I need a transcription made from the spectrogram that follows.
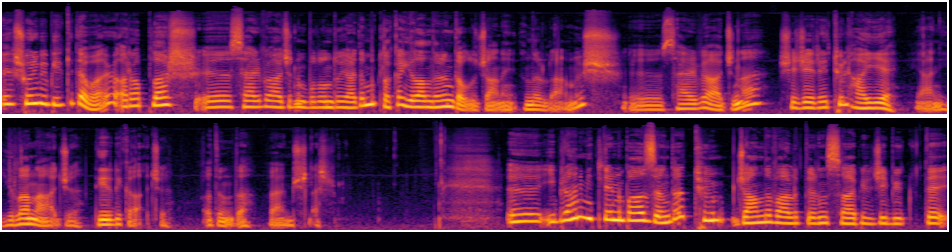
E, şöyle bir bilgi de var. Araplar e, servi ağacının bulunduğu yerde mutlaka yılanların da olacağını inanırlarmış. E, servi ağacına şeceretül hayye yani yılan ağacı, dirlik ağacı adını da vermişler. Ee, İbrani mitlerinin bazılarında tüm canlı varlıkların sığabileceği büyüklükte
